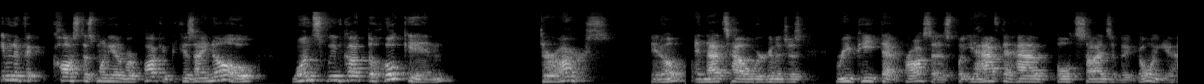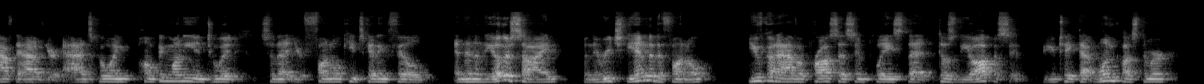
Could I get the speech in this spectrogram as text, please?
Even if it cost us money out of our pocket, because I know once we've got the hook in, they're ours, you know? And that's how we're going to just repeat that process, but you have to have both sides of it going. You have to have your ads going, pumping money into it so that your funnel keeps getting filled. And then on the other side, when they reach the end of the funnel, you've got to have a process in place that does the opposite. You take that one customer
